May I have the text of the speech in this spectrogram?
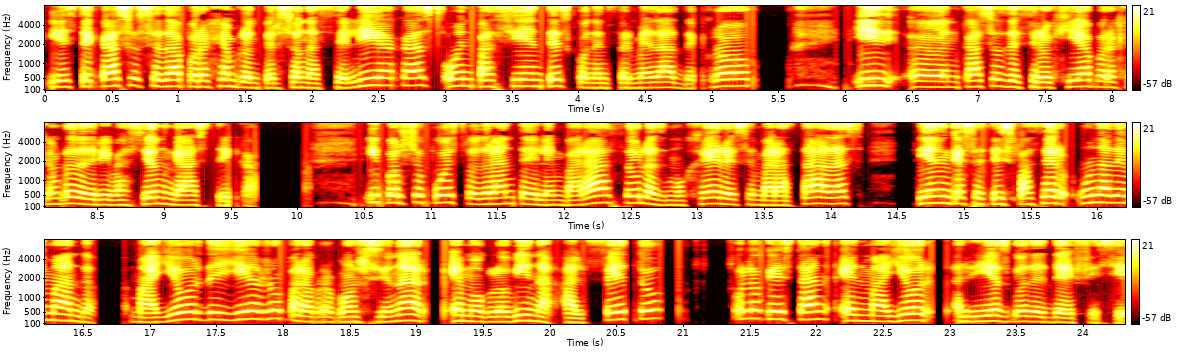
Y este caso se da, por ejemplo, en personas celíacas o en pacientes con enfermedad de Crohn y eh, en casos de cirugía, por ejemplo, de derivación gástrica. Y por supuesto, durante el embarazo, las mujeres embarazadas tienen que satisfacer una demanda mayor de hierro para proporcionar hemoglobina al feto, por lo que están en mayor riesgo de déficit.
